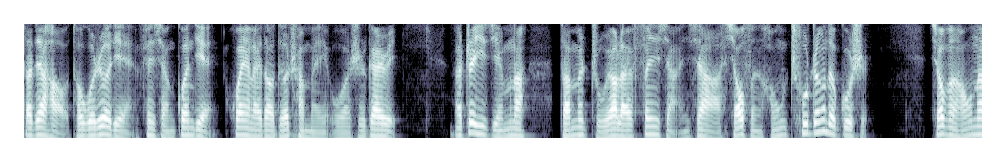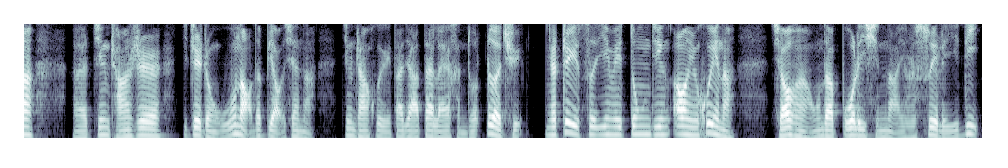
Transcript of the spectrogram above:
大家好，透过热点分享观点，欢迎来到德传媒，我是 Gary。那这期节目呢，咱们主要来分享一下小粉红出征的故事。小粉红呢，呃，经常是这种无脑的表现呢，经常会给大家带来很多乐趣。那这一次因为东京奥运会呢，小粉红的玻璃心呐又是碎了一地，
